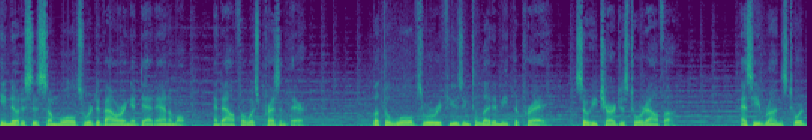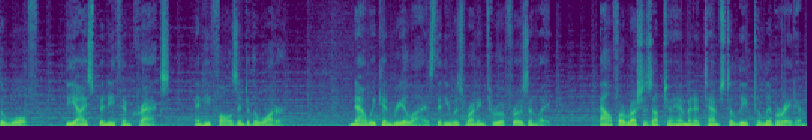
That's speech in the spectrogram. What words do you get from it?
He notices some wolves were devouring a dead animal, and Alpha was present there. But the wolves were refusing to let him eat the prey, so he charges toward Alpha. As he runs toward the wolf, the ice beneath him cracks, and he falls into the water. Now we can realize that he was running through a frozen lake. Alpha rushes up to him and attempts to leap to liberate him,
